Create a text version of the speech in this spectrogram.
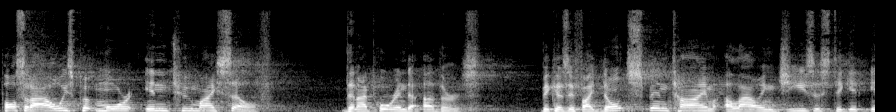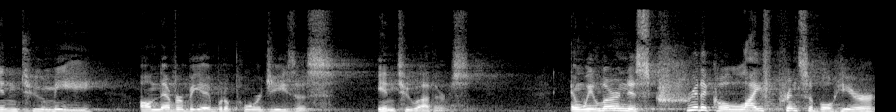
Paul said, I always put more into myself than I pour into others. Because if I don't spend time allowing Jesus to get into me, I'll never be able to pour Jesus into others. And we learn this critical life principle here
